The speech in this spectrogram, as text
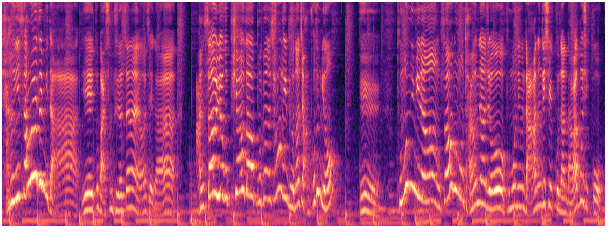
당연히 싸워야 됩니다. 예, 또 말씀드렸잖아요. 제가 안 싸우려고 피하다 보면 상황이 변하지 않거든요. 예, 부모님이랑 싸우는 건 당연하죠. 부모님은 나가는 게 싫고 난 나가고 싶고,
